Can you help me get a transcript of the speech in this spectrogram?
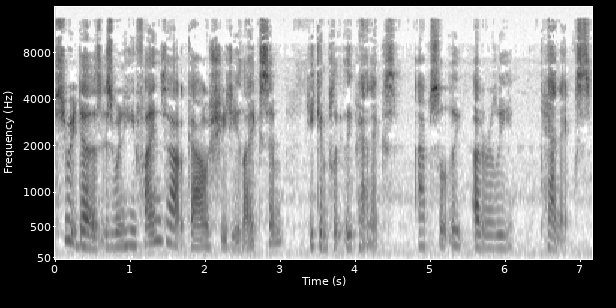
Shui does is when he finds out Gao Shidi likes him, he completely panics. Absolutely, utterly panics.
